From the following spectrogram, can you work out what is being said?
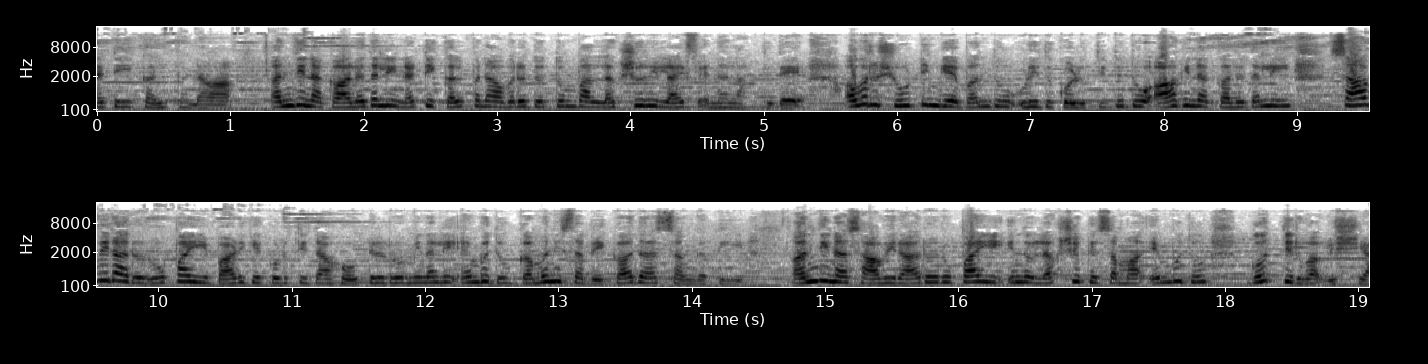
ನಟಿ ಕಲ್ಪನಾ. ಅಂದಿನ ಕಾಲದಲ್ಲಿ ನಟಿ ಕಲ್ಪನಾ ಅವರದ್ದು ತುಂಬಾ ಲಕ್ಷುರಿ ಲೈಫ್ ಎನ್ನಲಾಗ್ತಿದೆ. ಅವರು ಶೂಟಿಂಗ್ಗೆ ಬಂದು ಉಳಿದುಕೊಳ್ಳುತ್ತಿದ್ದುದು ಆಗಿನ ಕಾಲದಲ್ಲಿ ಸಾವಿರಾರು ರೂಪಾಯಿ ಬಾಡಿಗೆ ಕೊಡುತ್ತಿದ್ದ ಹೋಟೆಲ್ ರೂಮಿನಲ್ಲಿ ಎಂಬುದು ಗಮನಿಸಬೇಕಾದ ಸಂಗತಿ. ಅಂದಿನ ಸಾವಿರಾರು ರೂಪಾಯಿ ಇಂದು ಲಕ್ಷಕ್ಕೆ ಸಮ ಎಂಬುದು ಗೊತ್ತಿರುವ ವಿಷಯ.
